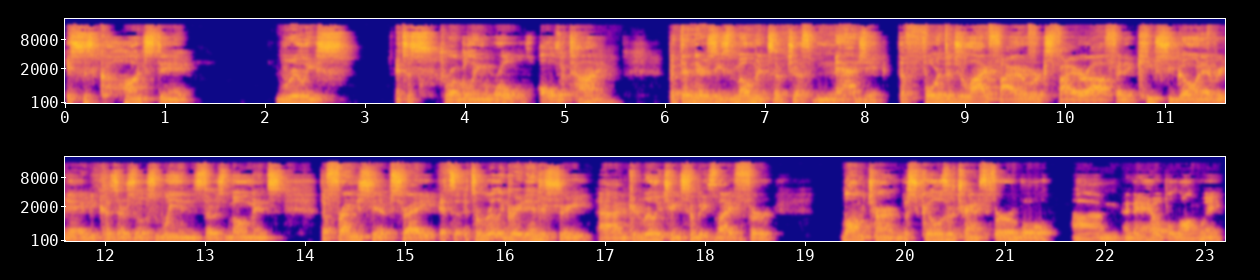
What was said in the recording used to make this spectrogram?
it's just constant, really, it's a struggling role all the time. But then there's these moments of just magic. The 4th of July fireworks fire off and it keeps you going every day because there's those wins, those moments, the friendships, right? It's, it's a really great industry uh, and could really change somebody's life for long term. The skills are transferable um, and they help a long way.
